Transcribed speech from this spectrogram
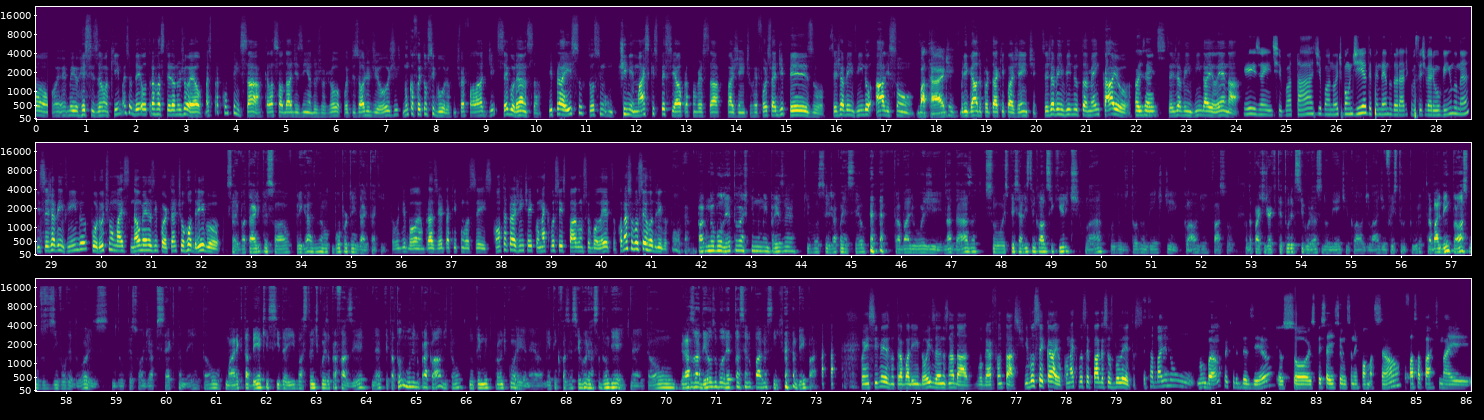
meio rescisão aqui, mas eu dei outra rasteira no Joel. Mas para compensar aquela saudadezinha do Jojo, o episódio de hoje nunca foi tão seguro. A gente vai falar de segurança. E para isso, trouxe um time mais que especial para conversar com a gente. O reforço é de peso. Seja bem-vindo, Alisson. Boa tarde. Obrigado por estar aqui com a gente. Seja bem-vindo também, Caio. Oi, gente. Seja bem-vinda, Helena. Ei, gente. Boa tarde tarde, boa noite, bom dia, dependendo do horário que vocês estiverem ouvindo, né? E seja bem-vindo, por último, mas não menos importante, o Rodrigo. Isso aí, boa tarde, pessoal. Obrigado, é uma boa oportunidade de estar aqui. Show de bola, é um prazer estar aqui com vocês. Conta pra gente aí como é que vocês pagam o seu boleto. Começa você, Rodrigo. Pô, cara, pago meu boleto, acho que numa empresa que você já conheceu. Trabalho hoje na DASA, sou especialista em Cloud Security lá, cuido de todo o ambiente de cloud, faço toda a parte de arquitetura de segurança do ambiente em cloud lá, de infraestrutura. Trabalho bem próximo dos desenvolvedores, do pessoal de AppSec também. Então, uma área que está bem aquecida aí, bastante coisa para fazer, né? Porque tá todo mundo indo para cloud, então não tem muito para onde correr, né? Alguém tem que fazer a segurança do ambiente, né? Então, graças a Deus, o boleto está sendo pago assim, bem pago. Conheci mesmo, trabalhei dois anos na DASA, lugar fantástico. E você, Caio, como é que você paga seus boletos? Eu trabalho num, num banco aqui do Brasil, eu sou especialista em da informação, faço a parte mais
